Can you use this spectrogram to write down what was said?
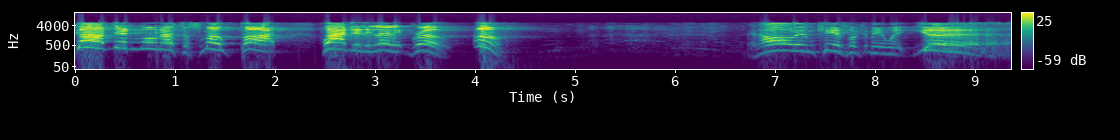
God didn't want us to smoke pot, why did he let it grow? Uh. And all them kids looked at me and went, Yeah.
